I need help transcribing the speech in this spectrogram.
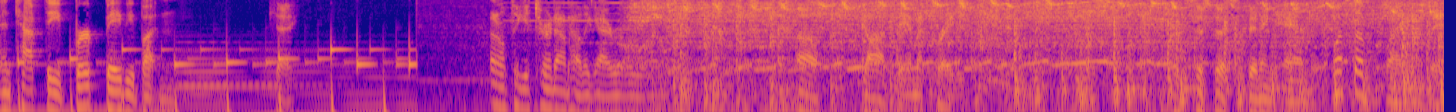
and tap the burp baby button. Okay. I don't think it turned out how the guy really wanted. Oh, God damn it, Brady. It's just a spinning hand. What the? Black baby.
